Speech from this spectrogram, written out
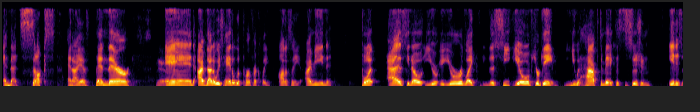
and that sucks. And I have been there, Yeah. and I've not always handled it perfectly. Honestly, I mean, but as you know, you're you're like the CEO of your game. You have to make this decision. It is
